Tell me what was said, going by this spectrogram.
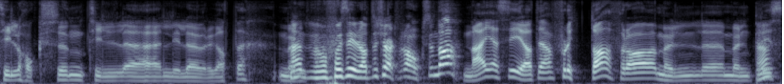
til Hokksund til uh, Lille Øvregate. Nei, hvorfor sier du at du kjørte fra Hokksund, da? Nei, jeg sier at jeg har flytta fra Møhlenpris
